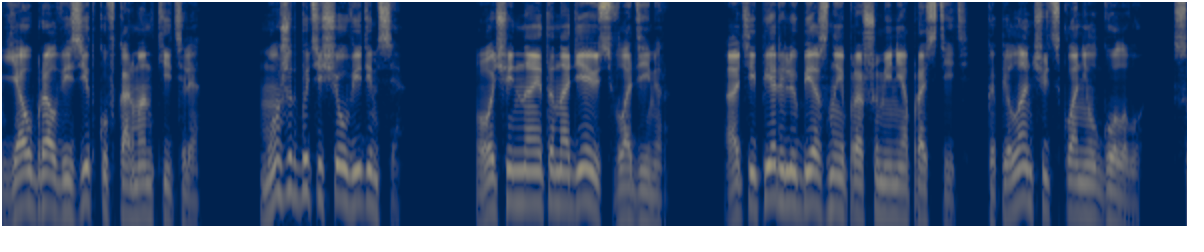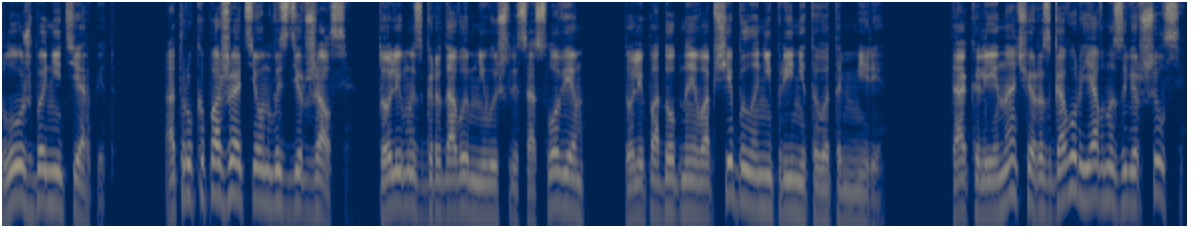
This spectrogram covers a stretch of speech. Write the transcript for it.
Я убрал визитку в карман кителя. Может быть, еще увидимся. Очень на это надеюсь, Владимир. А теперь, любезные, прошу меня простить. Капеллан чуть склонил голову. Служба не терпит. От рукопожатия он воздержался. То ли мы с городовым не вышли со словием, то ли подобное вообще было не принято в этом мире. Так или иначе, разговор явно завершился,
